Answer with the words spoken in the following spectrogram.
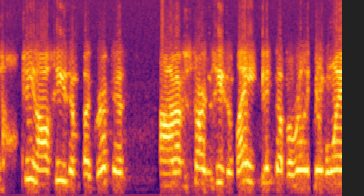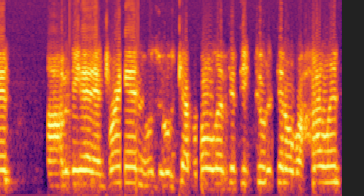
a team all season, but Griffith, um, after starting the season late, picked up a really big win. Um, he had Andrean, who's, who's kept rolling 52 to 10 over Highland.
